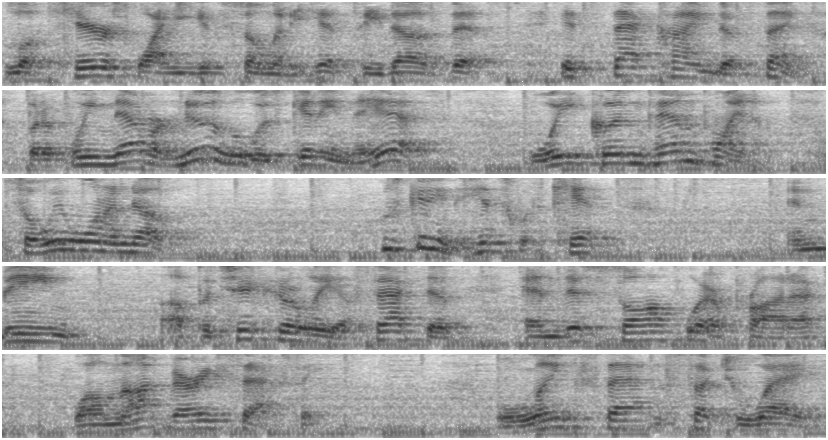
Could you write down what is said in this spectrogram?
look, here's why he gets so many hits. He does this. It's that kind of thing. But if we never knew who was getting the hits, we couldn't pinpoint them. So we want to know who's getting the hits with kids and being uh, particularly effective. And this software product, while not very sexy, links that in such a way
